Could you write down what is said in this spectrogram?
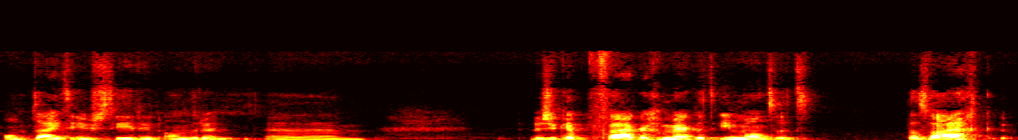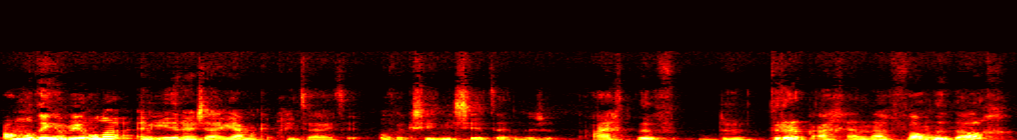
om tijd te investeren in anderen. Ehm, dus ik heb vaker gemerkt dat iemand het, dat we eigenlijk allemaal dingen wilden en iedereen zei ja, maar ik heb geen tijd of ik zie het niet zitten. Dus eigenlijk de, de drukagenda van de dag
